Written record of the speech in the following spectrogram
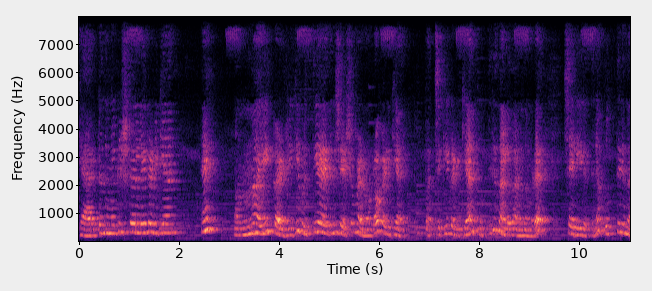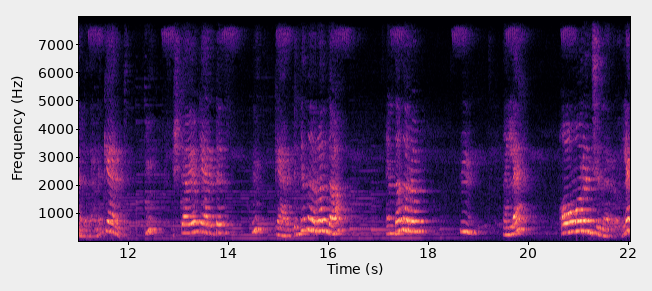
ക്യാരറ്റ് നിങ്ങൾക്ക് ഇഷ്ടമല്ലേ കഴിക്കാൻ? ഏ? നന്നായി കഴുകി വൃത്തിയായതിന് ശേഷം വേണം കേട്ടോ കഴിക്കാൻ. പച്ചയ്ക്ക് കഴിക്കാൻ ഒത്തിരി നല്ലതാണ് നമ്മുടെ ശരീരത്തിന് ഒത്തിരി നല്ലതാണ് ക്യാരറ്റ്. ഇഷ്ടമായോ ക്യാരറ്റ്? ക്യാരറ്റിന്റെ നിറം എന്താ? എന്താ നിറം? നല്ല ഓറഞ്ച് നിറം അല്ലേ?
